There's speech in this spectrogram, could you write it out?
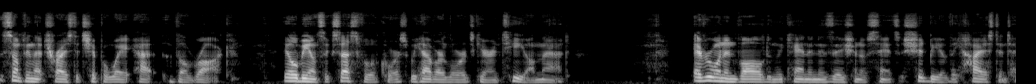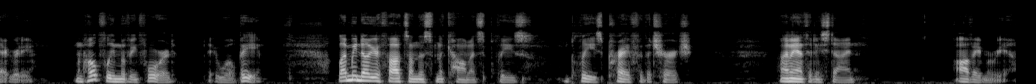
something that tries to chip away at the rock. It will be unsuccessful, of course, we have our Lord's guarantee on that. Everyone involved in the canonization of saints should be of the highest integrity, and hopefully moving forward, it will be. Let me know your thoughts on this in the comments, please. Please pray for the Church. I'm Anthony Stine. Ave Maria.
